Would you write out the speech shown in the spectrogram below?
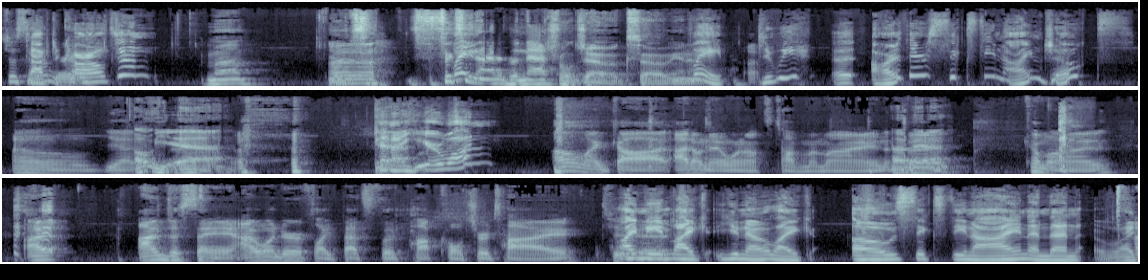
Just Dr. wondering. Carlton? Well, Uh, 69 is a natural joke, so you know. Wait, do we, uh, are there 69 jokes? Oh, yeah. Oh yeah. Can I hear one? Oh my god, I don't know one off the top of my mind. Oh, yeah. Come on, I I'm just saying. I wonder if like that's the pop culture tie. To I the- mean, like, you know, like, oh, 69, and then, like,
